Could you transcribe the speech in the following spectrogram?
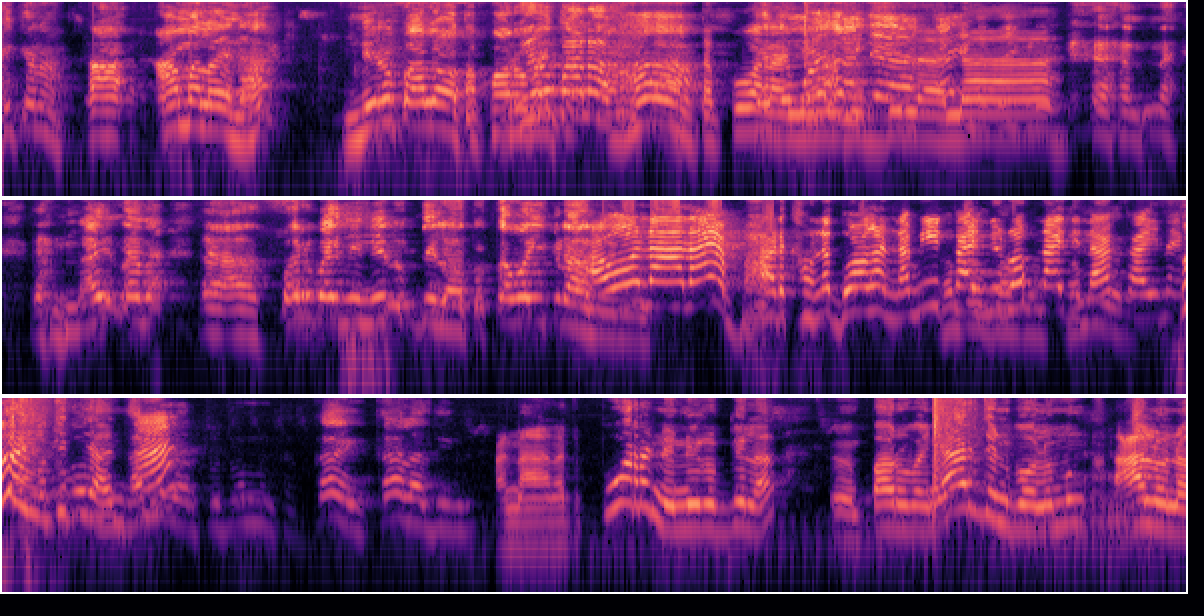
ऐका ना. आ- आम्हाला आहे ना निरोप आला होता पारुबाईचा. निरोप आला होता? हा. आता पोरांनी त्याच्यामुळे निरोप आम्ही- दिला नाही ना. नाही ना ना. अं, पारुबाईने निरोप दिला होता तेव्हा इकडे अहो आलो ना नाही भाड खाऊन दोघांना मी काय निरोप नाही दिला काय नाही. हा? काय काय लागली ना ना ते पोरांनी निरोप दिला. अं, पारूबाईने अर्जंट बोल मग आलो ना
